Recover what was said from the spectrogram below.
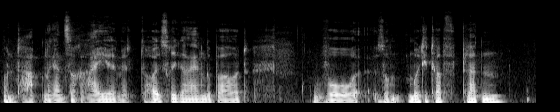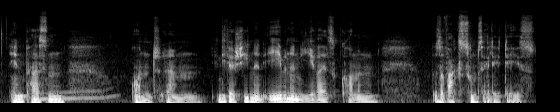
und habe eine ganze Reihe mit Holzregalen gebaut, wo so Multitopfplatten hinpassen und ähm, in die verschiedenen Ebenen jeweils kommen so Wachstums-LEDs.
